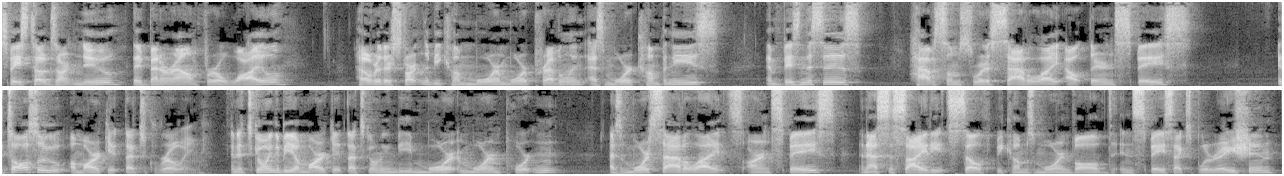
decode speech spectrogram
Space tugs aren't new, they've been around for a while. However, they're starting to become more and more prevalent as more companies and businesses have some sort of satellite out there in space. It's also a market that's growing, and it's going to be a market that's going to be more and more important as more satellites are in space and as society itself becomes more involved in space exploration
